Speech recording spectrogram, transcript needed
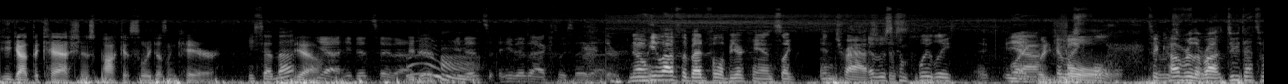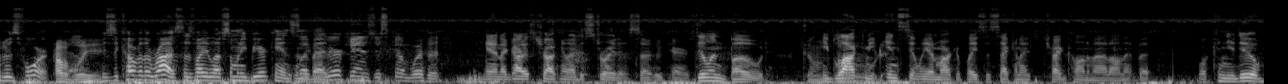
he got the cash in his pocket, so he doesn't care. He said that? Yeah. Yeah, he did say that. He did. Hmm. He did. He did actually say that. No, he left the bed full of beer cans like in trash. It was just- completely yeah, like it was full. to It cover the full. rust. Dude, that's what it was for. Probably. It was to cover the rust. That's why he left so many beer cans It's in like the the bed. beer cans just come with it. and I got his truck and I destroyed it, so who cares? Dylan Bode. Dylan He blocked me instantly on Marketplace the second I tried calling him out on it, but what can you do?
